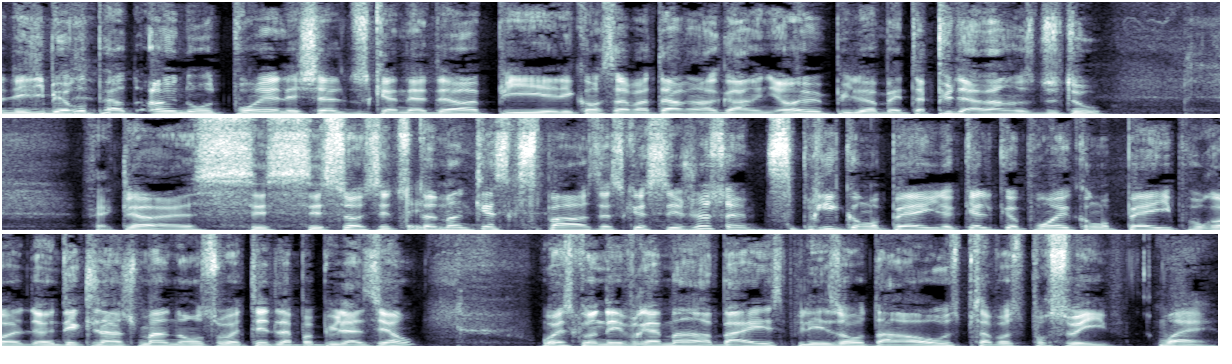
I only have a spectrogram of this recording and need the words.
Les libéraux perdent un autre point à l'échelle du Canada, puis les conservateurs en gagnent un, puis là, ben, t'as plus d'avance du tout. Fait que là, c'est ça. Tu te demandes qu'est-ce qui se passe. Est-ce que c'est juste un petit prix qu'on paye, là, quelques points qu'on paye pour un, déclenchement non souhaité de la population, ou est-ce qu'on est vraiment en baisse puis les autres en hausse puis ça va se poursuivre? Ouais.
